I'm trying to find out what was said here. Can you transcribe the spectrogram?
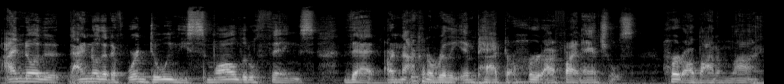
I know that I know that if we're doing these small little things that are not going to really impact or hurt our financials, hurt our bottom line.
